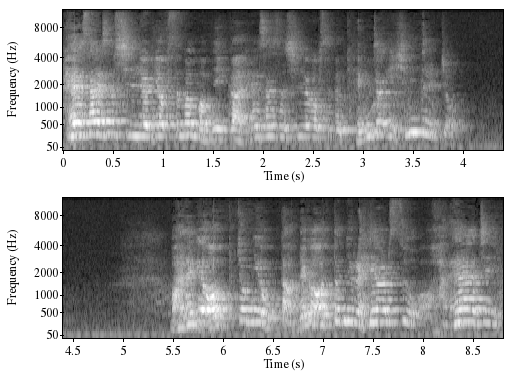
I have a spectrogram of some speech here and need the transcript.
회사에서 실력이 없으면 뭡니까? 회사에서 실력 없으면 굉장히 힘들죠. 만약에 업종이 없다. 내가 어떤 일을 해야 할 수, 해야지,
